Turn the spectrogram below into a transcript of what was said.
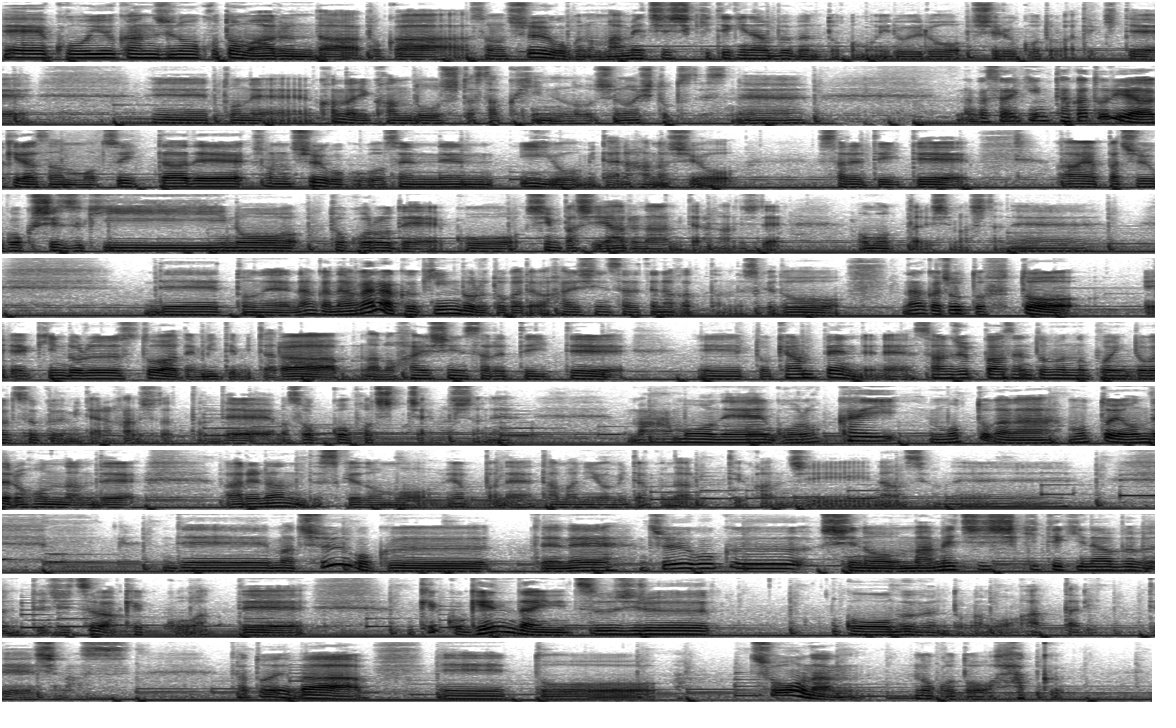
へえこういう感じのこともあるんだとかその中国の豆知識的な部分とかもいろいろ知ることができてえっ、ー、とねかなり感動した作品のうちの一つですね。なんか最近高取屋明さんもツイッターでその中国5000年いいよみたいな話をされていてああやっぱ中国史好きのところでこうシンパシーあるなみたいな感じで思ったりしましたね。でえっとねなんか長らく Kindle とかでは配信されてなかったんですけどなんかちょっとふと、えー、Kindle ストアで見てみたらあの配信されていてえーと、キャンペーンでね30%分のポイントがつくみたいな感じだったんで、まあ、速攻ポチっちゃいましたね。まあもうね56回もっとかなもっと読んでる本なんであれなんですけどもやっぱねたまに読みたくなるっていう感じなんですよね。でまあ中国ってね中国史の豆知識的な部分って実は結構あって結構現代に通じるこう部分とかもあったりってします。例えばえっ、と長男のことを吐く。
